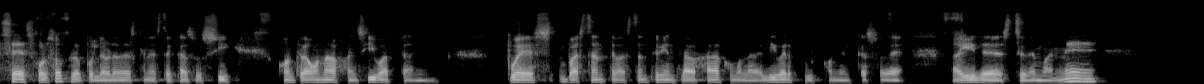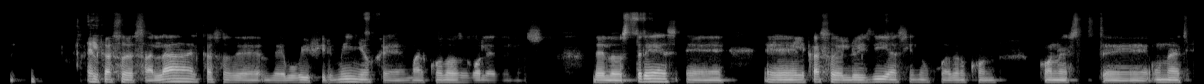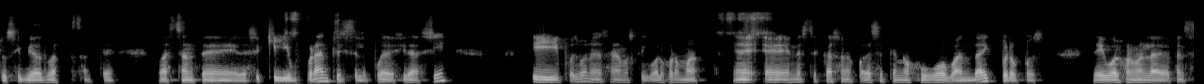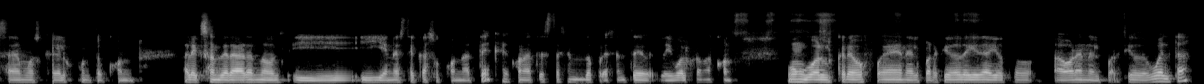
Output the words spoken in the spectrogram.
se esforzó, pero pues la verdad es que en este caso sí, contra una ofensiva tan, pues bastante, bastante bien trabajada como la de Liverpool, con el caso de ahí de, este, de Mané, el caso de Salah, el caso de, de Bubi Firmino, que marcó dos goles de los, de los tres, eh, el caso de Luis Díaz, siendo un jugador con, con este, una explosividad bastante bastante desequilibrante, si se le puede decir así. Y pues bueno, ya sabemos que de igual forma, eh, eh, en este caso me parece que no jugó Van Dyke, pero pues de igual forma en la defensa sabemos que él junto con Alexander Arnold y, y en este caso con Ate, que con Ate está siendo presente de igual forma con un gol creo fue en el partido de ida y otro ahora en el partido de vuelta.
